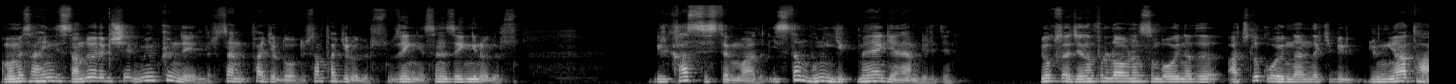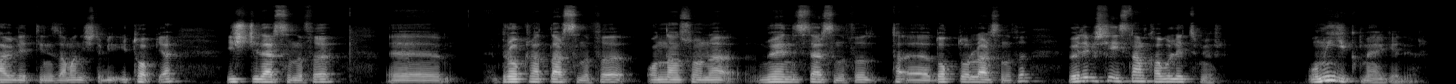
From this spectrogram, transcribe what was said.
Ama mesela Hindistan'da öyle bir şey mümkün değildir. Sen fakir doğduysan fakir ölürsün. Zenginsen zengin ölürsün bir kas sistemi vardır. İslam bunu yıkmaya gelen bir din. Yoksa Jennifer Lawrence'ın bu oynadığı açlık oyunlarındaki bir dünya tahayyül ettiğiniz zaman işte bir ütopya, işçiler sınıfı, e, bürokratlar sınıfı, ondan sonra mühendisler sınıfı, ta, e, doktorlar sınıfı böyle bir şey İslam kabul etmiyor. Onu yıkmaya geliyor.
